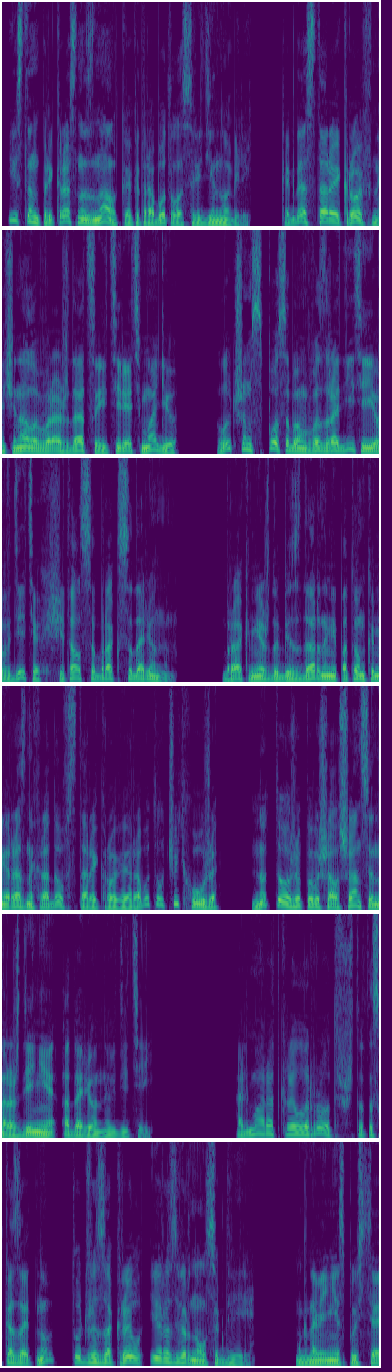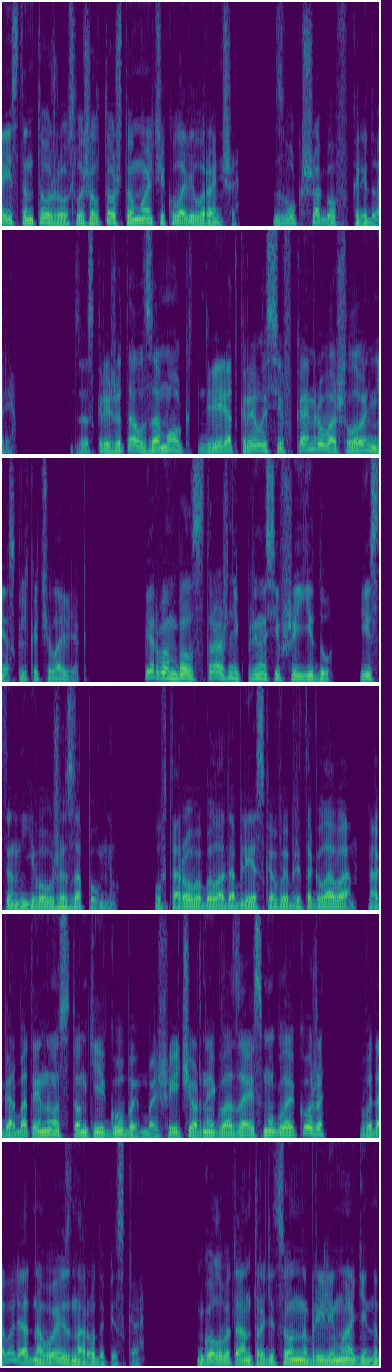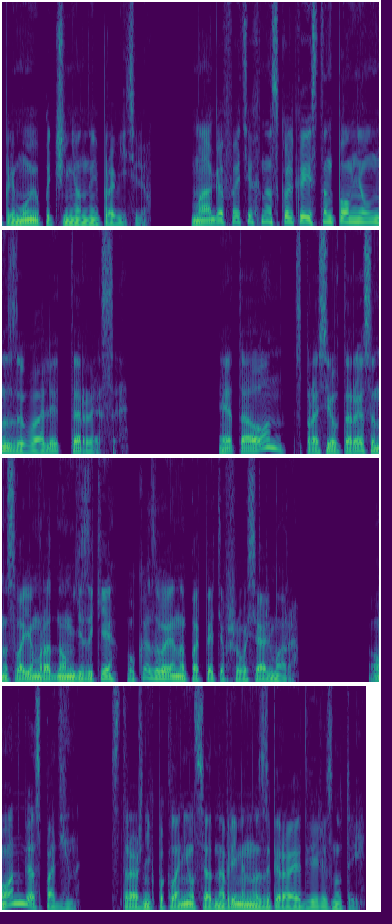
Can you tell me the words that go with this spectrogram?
Истон прекрасно знал, как это работало среди Нобелей. Когда старая кровь начинала вырождаться и терять магию, лучшим способом возродить ее в детях считался брак с одаренным. Брак между бездарными потомками разных родов старой крови работал чуть хуже, но тоже повышал шансы на рождение одаренных детей. Альмар открыл рот что-то сказать, но тут же закрыл и развернулся к двери. Мгновение спустя Истон тоже услышал то, что мальчик уловил раньше. Звук шагов в коридоре. Заскрежетал замок, дверь открылась, и в камеру вошло несколько человек. Первым был стражник, приносивший еду. Истон его уже запомнил. У второго была до блеска выбрита голова, а горбатый нос, тонкие губы, большие черные глаза и смуглая кожа выдавали одного из народа песка. Головы там традиционно брили маги, напрямую подчиненные правителю. Магов этих, насколько Истон помнил, называли Тереса. «Это он?» — спросил Тереса на своем родном языке, указывая на попятившегося Альмара. «Он, господин?» — стражник поклонился, одновременно запирая дверь изнутри.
